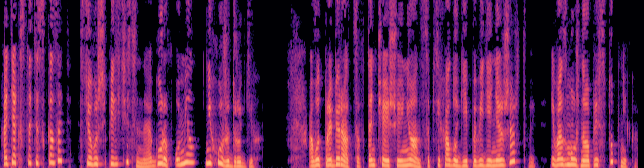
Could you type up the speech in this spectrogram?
Хотя, кстати сказать, все вышеперечисленное Гуров умел не хуже других. А вот пробираться в тончайшие нюансы психологии поведения жертвы и возможного преступника,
